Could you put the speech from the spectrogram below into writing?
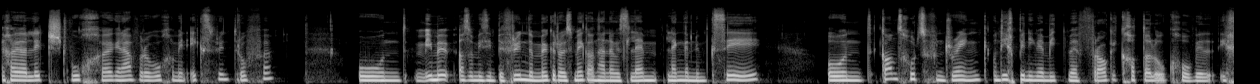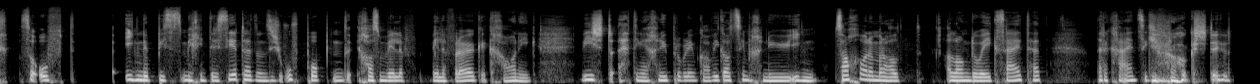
ich ha ja letzte Woche, genau vor einer Woche, meinen Ex-Freund getroffen. Und wir, also wir sind befreundet, mögen uns mega und haben uns läng- länger nicht mehr gesehen. Und ganz kurz auf einen Drink. Und ich bin irgendwie mit einem Fragekatalog gekommen, weil ich so oft irgendetwas mich interessiert hat und es ist aufgepoppt und ich wollte ihn wollte fragen, keine Ahnung. Wie ist, hat er ein Knieproblem gehabt, wie geht es im Knie? Irgend Sachen, die er mir halt along the way gesagt hat. Und er hat keine einzige Frage gestellt.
